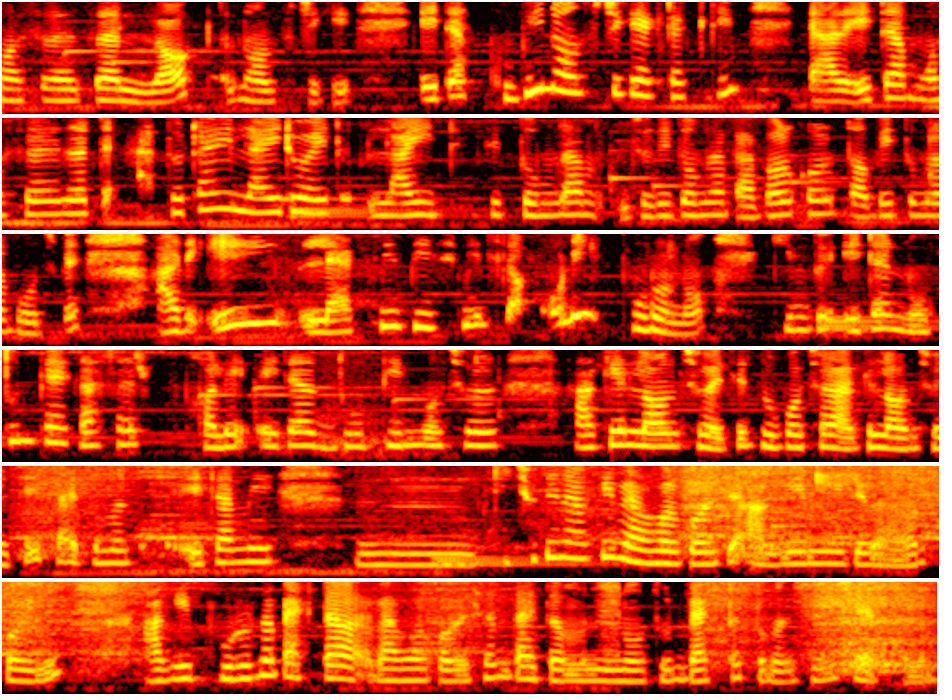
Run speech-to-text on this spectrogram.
moisturiser lock nonsticky এটা খুবই ননস্টিকি একটা ক্রিম আর এটা ময়শ্চারাইজারটা এতটাই লাইট ওয়েট লাইট যে তোমরা, যদি তোমরা ব্যবহার করো তবেই তোমরা বুঝবে। আর এই ল্যাকমি পিচ মিল্কটা অনেক পুরনো। কিন্তু এটা নতুন প্যাক আসার ফলে এটা দু তিন বছর আগে লঞ্চ হয়েছে, দু বছর আগে লঞ্চ হয়েছে। তাই তোমার এটা আমি কিছুদিন আগে ব্যবহার করেছি, আগে আমি এটা ব্যবহার করিনি। আগে পুরনো প্যাকটা ব্যবহার করেছিলাম, তাই তো আমার নতুন প্যাকটা তোমাদের সঙ্গে শেয়ার করলাম।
